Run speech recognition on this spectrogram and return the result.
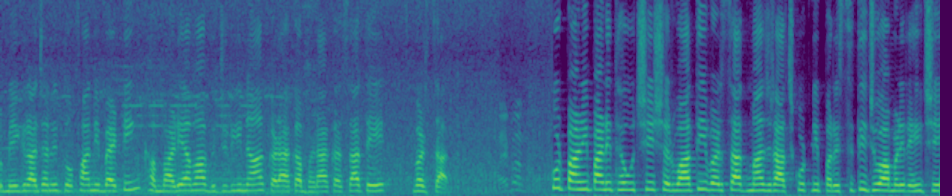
તો મેઘરાજાની તોફાની બેટિંગ ખંભાળિયામાં વીજળીના કડાકા ભડાકા સાથે વરસાદ. રાજકોટ પાણી પાણી થયું છે. શરૂઆતી વરસાદમાં જ રાજકોટની પરિસ્થિતિ જોવા મળી રહી છે.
